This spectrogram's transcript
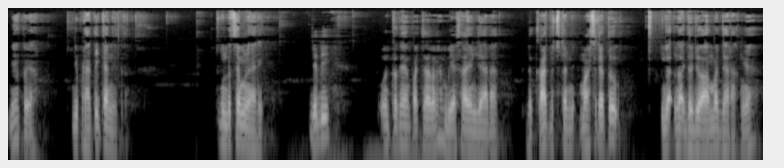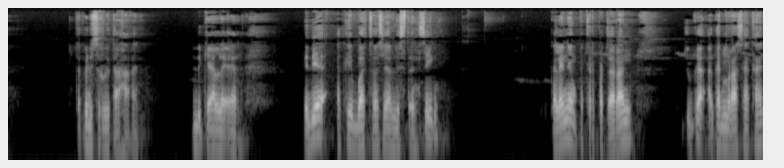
ini apa ya diperhatikan gitu. Menurut saya menarik. Jadi untuk yang pacaran biasa yang jarak dekat maksudnya maksudnya tuh nggak nggak jauh-jauh amat jaraknya tapi disuruh ditahan jadi kayak jadi akibat social distancing kalian yang pacar-pacaran juga akan merasakan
